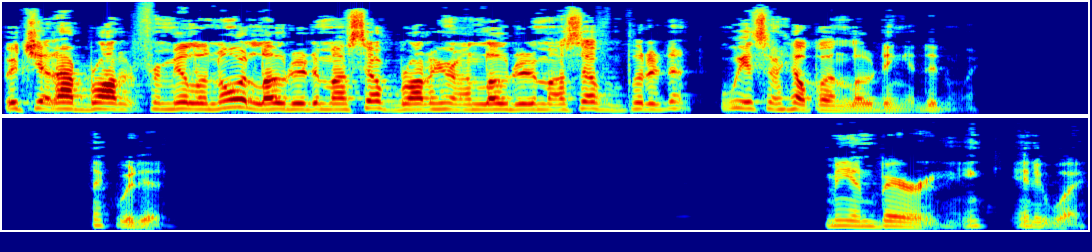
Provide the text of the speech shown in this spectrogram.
But yet I brought it from Illinois, loaded it myself, brought it here, unloaded it myself, and put it in. We had some help unloading it, didn't we? I think we did. Me and Barry, anyway.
